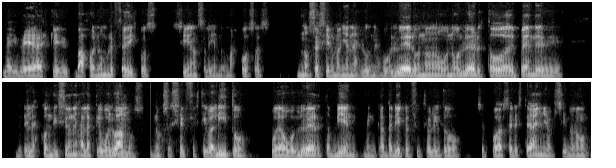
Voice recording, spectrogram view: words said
la idea es que bajo el nombre Fediscos sigan saliendo más cosas. No sé si el mañana es lunes volver o no, no volver, todo depende de, de las condiciones a las que volvamos. No sé si el festivalito pueda volver también. Me encantaría que el festivalito se pueda hacer este año, sino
